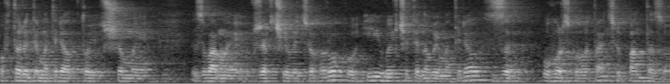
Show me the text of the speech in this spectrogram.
повторити матеріал той, що ми з вами вже вчили цього року, і вивчити новий матеріал з угорського танцю Пантазо.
